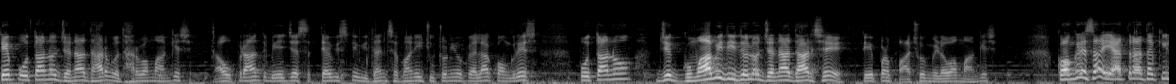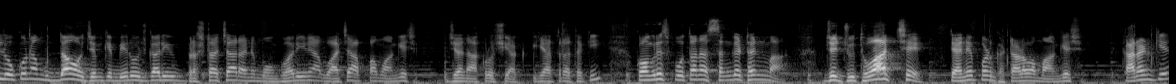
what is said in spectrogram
તે પોતાનો જનાધાર વધારવા માંગે છે. આ ઉપરાંત બે હજાર સત્યાવીસની વિધાનસભાની ચૂંટણીઓ પહેલાં કોંગ્રેસ પોતાનો જે ગુમાવી દીધેલો જનાધાર છે તે પણ પાછો મેળવવા માંગે છે. કોંગ્રેસ આ યાત્રા થકી લોકોના મુદ્દાઓ જેમ કે બેરોજગારી, ભ્રષ્ટાચાર અને મોંઘવારીને વાચા આપવા માંગે છે. જન આક્રોશ યાત્રા થકી કોંગ્રેસ પોતાના સંગઠનમાં જે જૂથવાદ છે તેને પણ ઘટાડવા માંગે છે. કારણ કે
